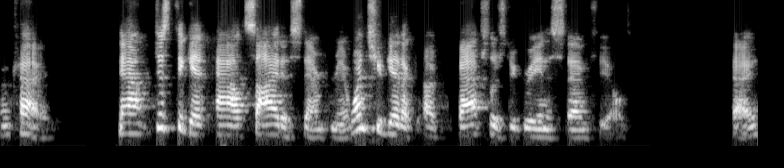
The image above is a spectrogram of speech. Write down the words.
Okay. Now, just to get outside of STEM for a minute, once you get a, a bachelor's degree in a STEM field, okay,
